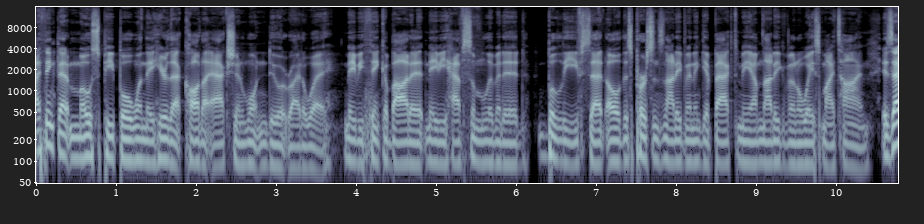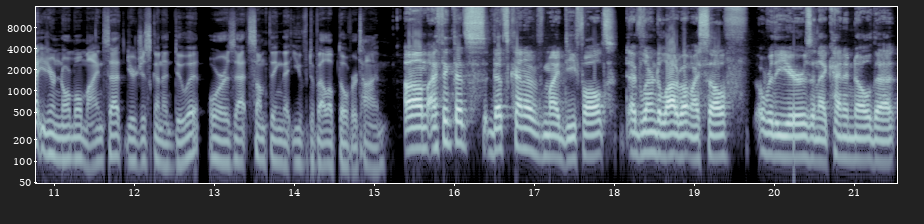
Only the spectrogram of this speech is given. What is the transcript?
I think that most people, when they hear that call to action, won't do it right away. Maybe think about it, maybe have some limited beliefs that, oh, this person's not even going to get back to me. I'm not even going to waste my time. Is that your normal mindset? You're just going to do it? Or is that something that you've developed over time? Um, I think that's that's kind of my default. I've learned a lot about myself over the years, and I kind of know that,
